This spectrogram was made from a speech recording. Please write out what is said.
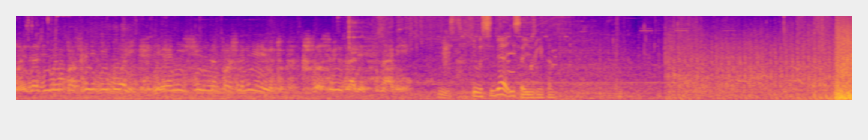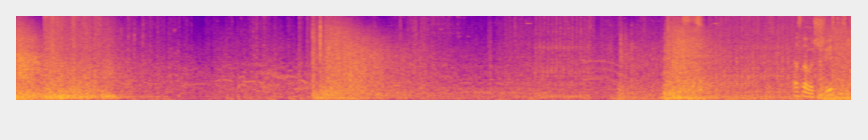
Мы дадим им последний бой, и они сильно пожалеют, что связались с нами. Есть. Хил себя и союзника. Осталось 6 тысяч.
